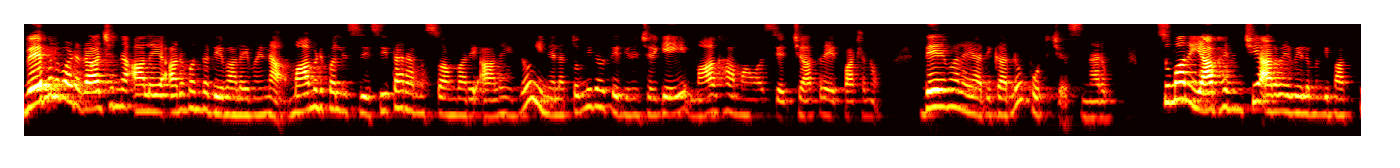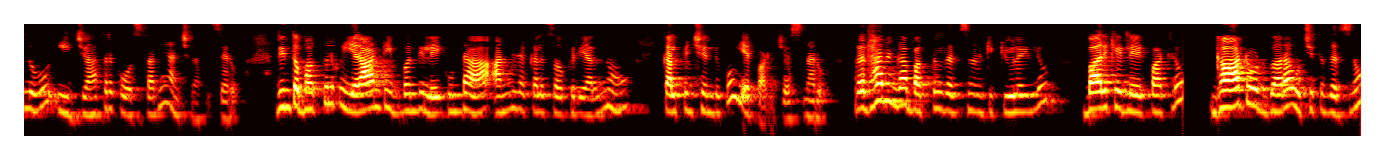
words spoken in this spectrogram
వేములవాడ రాజన్న ఆలయ అనుబంధ దేవాలయమైన మామిడిపల్లి శ్రీ సీతారామస్వామి వారి ఆలయంలో ఈ నెల తొమ్మిదవ తేదీన జరిగే మాఘ అమావాస్య జాతర ఏర్పాట్లను దేవాలయ అధికారులు పూర్తి చేస్తున్నారు. సుమారు యాభై నుంచి అరవై వేల మంది భక్తులు ఈ జాతరకు వస్తారని అంచనా వేశారు. దీంతో భక్తులకు ఎలాంటి ఇబ్బంది లేకుండా అన్ని రకాల సౌకర్యాలను కల్పించేందుకు ఏర్పాట్లు చేస్తున్నారు. ప్రధానంగా భక్తుల దర్శనానికి క్యూ లైన్లు బారికేడ్ల ఏర్పాట్లు ఘాట్ రోడ్ ద్వారా ఉచిత దర్శనం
